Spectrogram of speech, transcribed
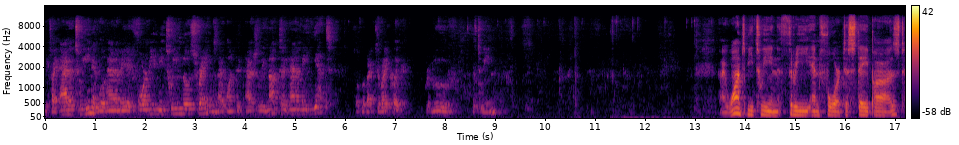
If I add a tween, it will animate it for me between those frames. I want it actually not to animate yet. So I'll go back to right click, remove the tween. I want between 3 and 4 to stay paused.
